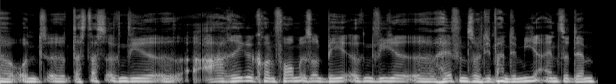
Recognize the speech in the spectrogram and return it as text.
und äh, dass das irgendwie äh, A regelkonform ist und B irgendwie äh, helfen soll, die Pandemie einzudämmen,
